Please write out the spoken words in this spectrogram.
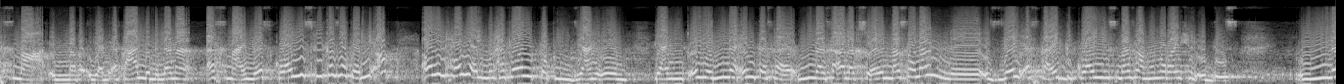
اسمع المغ... يعني اتعلم ان أنا اسمع الناس كويس؟ في كذا طريقة. أول حاجة المحاكاة والتقليد. يعني إيه؟ يعني تقول مينا انت س... مينا سألك سؤال مثلا آه، إزاي استعد كويس مثلا وأنا رايح القداس مينا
